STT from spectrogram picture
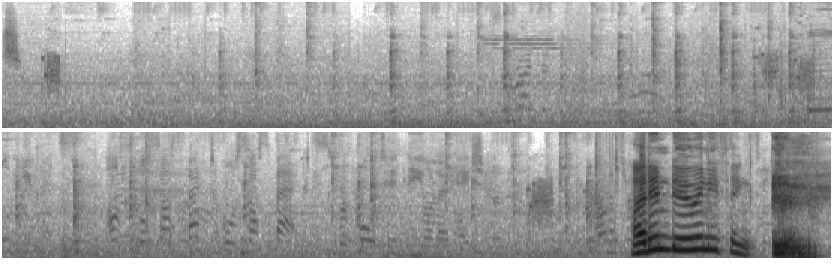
Begin a search. All units, possible suspect or suspects reported near your location. I didn't do anything.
